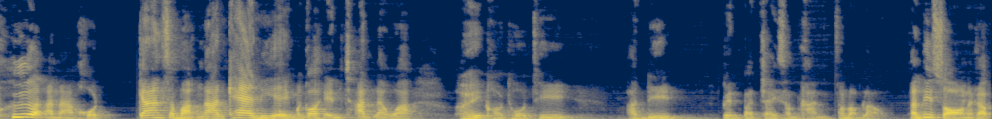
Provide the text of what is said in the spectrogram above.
เพื่ออนาคต การสมัครงานแค่นี้เองมันก็เห็นชัดแล้วว่า เฮ้ย ขอโทษที อดีตเป็นปัจจัยสำคัญสำหรับเรา อันที่สองนะครับ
